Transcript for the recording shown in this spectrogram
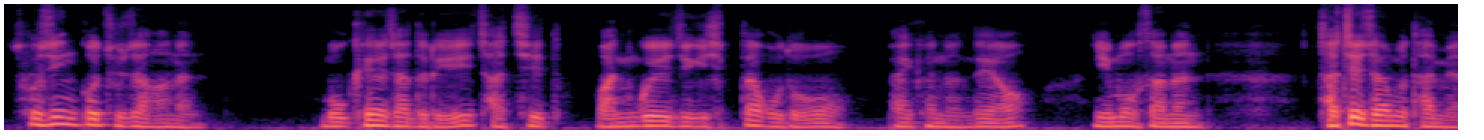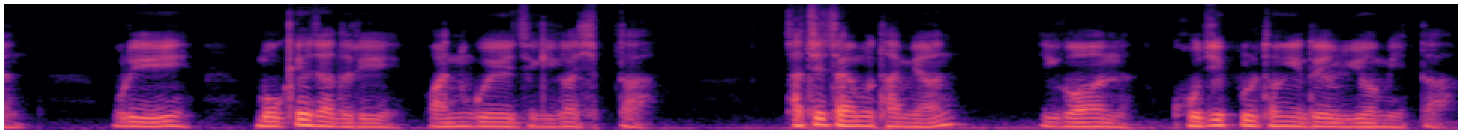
소신껏 주장하는 목회자들이 자칫 완고해지기 쉽다고도 밝혔는데요. 이 목사는 자칫 잘못하면 우리 목회자들이 완고해지기가 쉽다. 자칫 잘못하면 이건 고집불통이 될 위험이 있다.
